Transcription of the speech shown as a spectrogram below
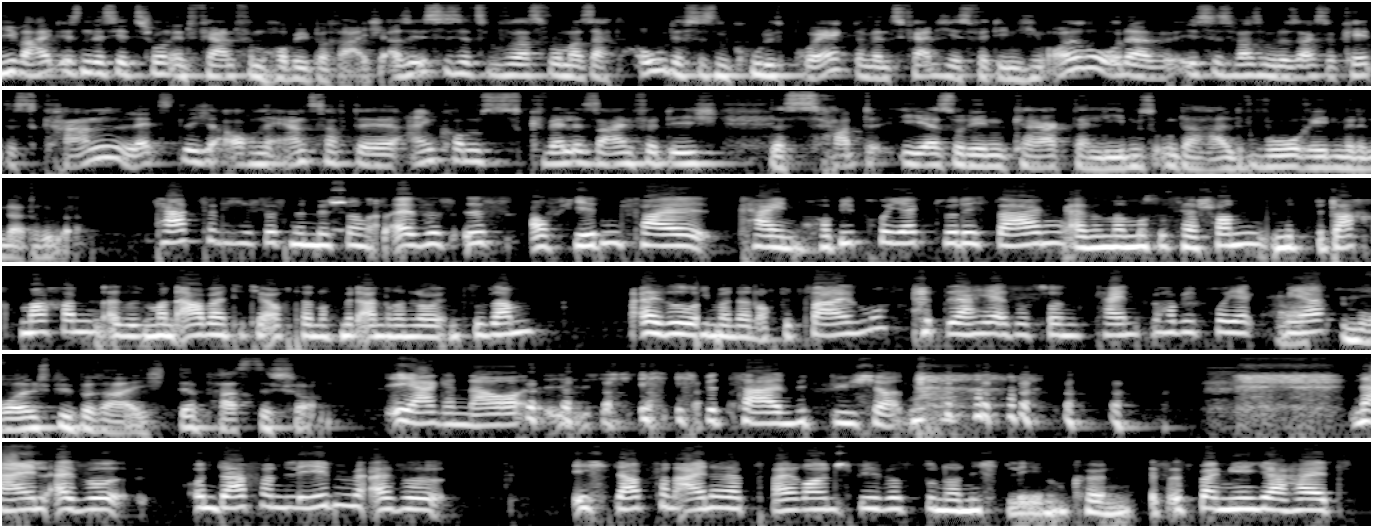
Wie weit ist denn das jetzt schon entfernt vom Hobbybereich? Also ist es jetzt was, wo man sagt, oh, das ist ein cooles Projekt und wenn es fertig ist, verdiene ich einen Euro? Oder ist es was, wo du sagst, okay, das kann letztlich auch eine ernsthafte Einkommensquelle sein für dich? Das hat eher so den Charakter Lebensunterhalt. Wo reden wir denn darüber? Tatsächlich ist es eine Mischung. Also es ist auf jeden Fall kein Hobbyprojekt, würde ich sagen. Also man muss es ja schon mit Bedacht machen. Also man arbeitet ja auch dann noch mit anderen Leuten zusammen. Also die man dann auch bezahlen muss. Daher ist es schon kein Hobbyprojekt mehr. Ach, Im Rollenspielbereich, da passt es schon. Ja, genau. Ich, ich, ich bezahle mit Büchern. Nein, also und davon leben, also ich glaube, von einer der zwei Rollenspiele wirst du noch nicht leben können. Es ist bei mir ja halt,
